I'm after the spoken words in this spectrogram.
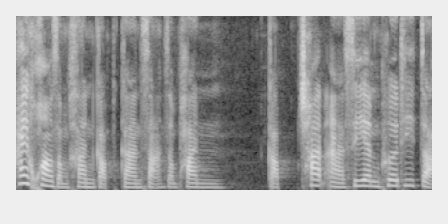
ให้ความสำคัญกับการสานสัมพันธ์ กับชาติอาเซียนเพื่อที่จะ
